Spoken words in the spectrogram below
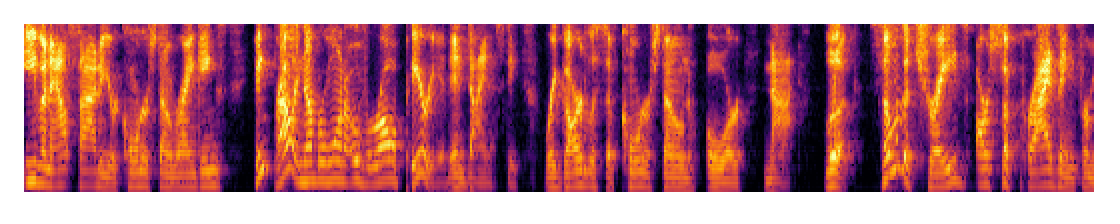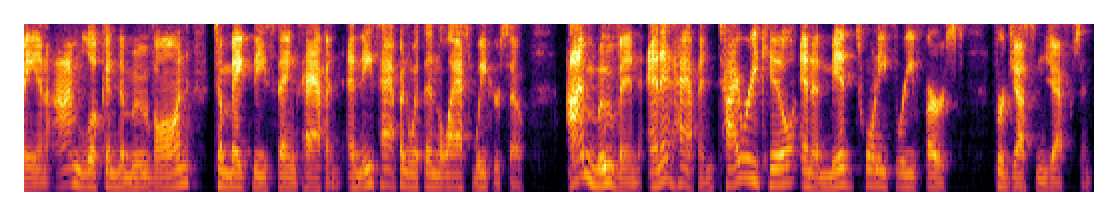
even outside of your cornerstone rankings, he's probably number one overall, period, in Dynasty, regardless of cornerstone or not. Look, some of the trades are surprising for me, and I'm looking to move on to make these things happen. And these happen within the last week or so. I'm moving, and it happened. Tyreek Hill and a mid 23 first for Justin Jefferson.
